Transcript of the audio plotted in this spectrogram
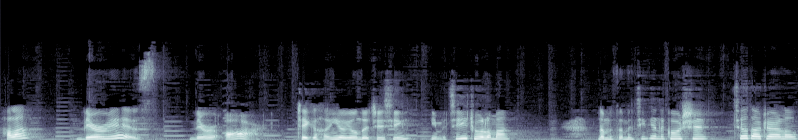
好了，there is，there are，这个很有用的句型，你们记住了吗？那么咱们今天的故事就到这儿喽。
